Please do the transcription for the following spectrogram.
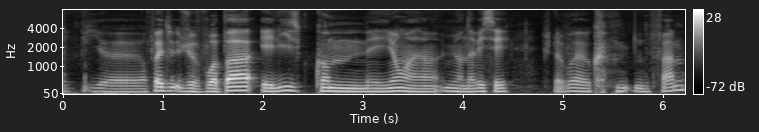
Et puis en fait, je vois pas Elise comme ayant eu un AVC. Je la vois comme une femme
